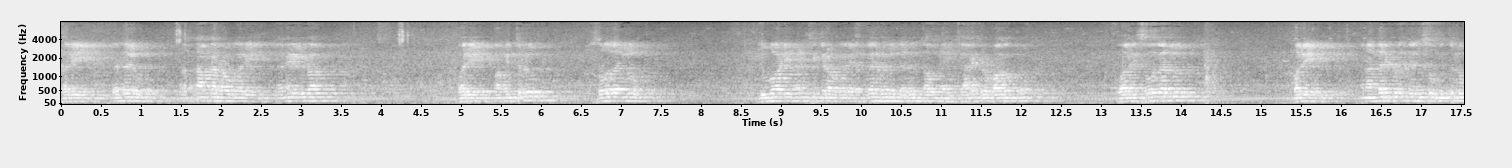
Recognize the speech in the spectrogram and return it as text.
మరి పెద్దలు రత్నాకర్రావు గారి తనయులుగా మరి మా మిత్రులు సోదరులు జువాడి నరసింహరావు గారి ఆధ్వర్యంలో జరుగుతూ ఉన్న ఈ కార్యక్రమ భాగంలో వారి సోదరులు మరి మనందరికీ కూడా తెలుసు మిత్రులు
